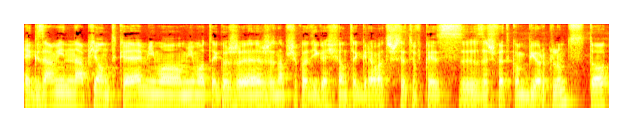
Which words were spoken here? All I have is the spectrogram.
egzamin na piątkę, mimo, mimo tego, że, że na przykład Iga Świątek grała trzysetówkę z, ze Szwedką Björklund, to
